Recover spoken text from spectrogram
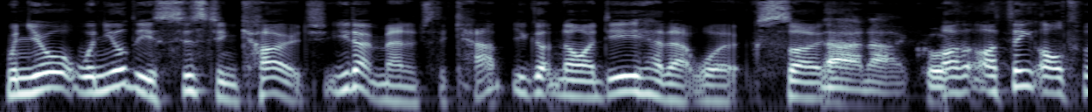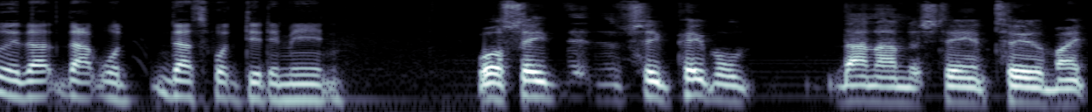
When you're when you're the assistant coach, you don't manage the cap. You've got no idea how that works. So no, no, I, I, think ultimately that that would that's what did him in. Well, see, see, people don't understand too, mate.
